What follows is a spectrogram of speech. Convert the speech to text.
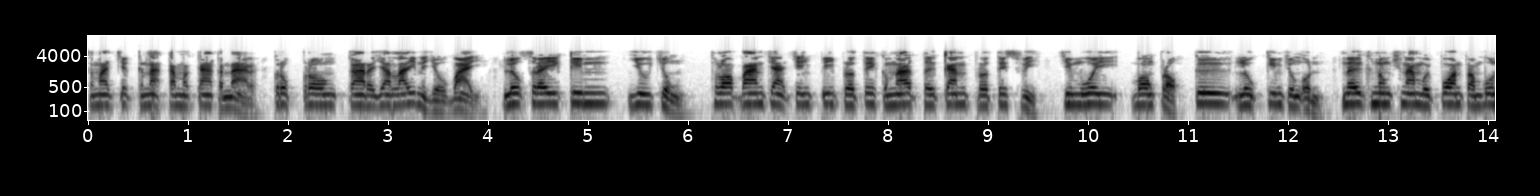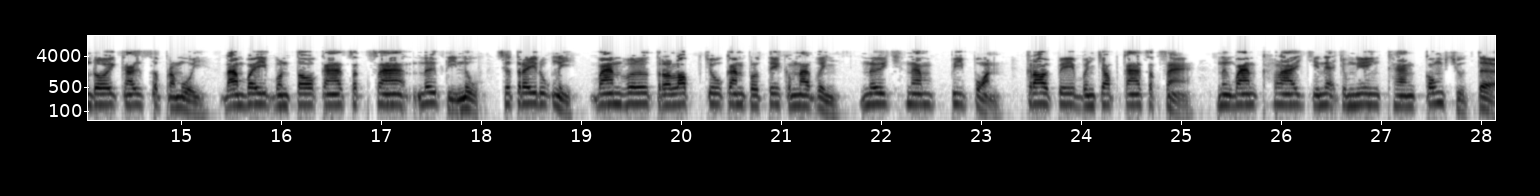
សមាជិកគណៈកម្មការកណ្ដាលគ្រប់គ្រងការិយាល័យនយោបាយលោកស្រីគីមយូជុងធ្លាប់បានចាកចេញពីប្រទេសកំណើតទៅកាន់ប្រទេសស្វីស ជាមួយបងប្រុសគឺលោកគីមចុងអ៊ុននៅក្នុងឆ្នាំ1996ដើម្បីបន្តការសិក្សានៅទីនោះស្ត្រីរូបនេះបានវិលត្រឡប់ចូលកាន់ប្រទេសកំណើតវិញនៅឆ្នាំ2000ក្រោយពេលបញ្ចប់ការសិក្សានិងបានក្លាយជាអ្នកជំនាញខាងកុំព្យូទ័រ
